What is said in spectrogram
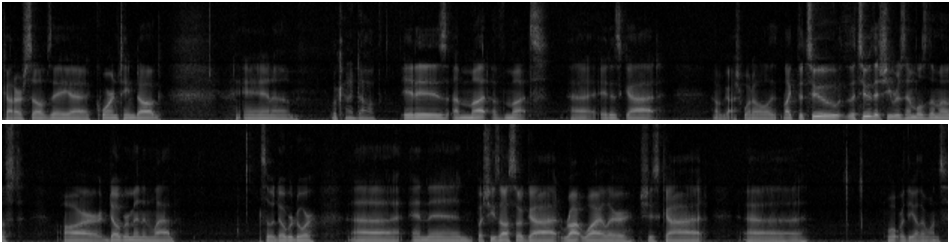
got ourselves a uh, quarantine dog, and um, What kind of dog? it is a mutt of mutts. Uh, it has got oh gosh, what all? Like the two the two that she resembles the most are Doberman and Lab. So a Dobrador. Uh, and then, but she's also got Rottweiler. She's got Uh, what were the other ones?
